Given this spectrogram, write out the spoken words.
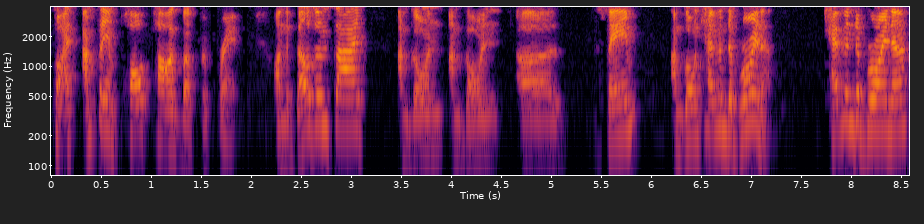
so I I'm saying Paul Pogba for France. On the Belgium side, I'm going, I'm going uh, the same. I'm going Kevin De Bruyne. Kevin De Bruyne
